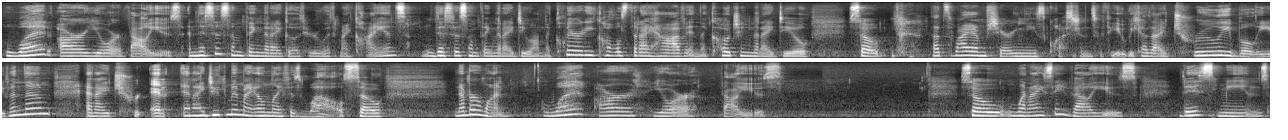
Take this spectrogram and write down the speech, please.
What are your values? And this is something that I go through with my clients. This is something that I do on the clarity calls that I have in the coaching that I do. So that's why I'm sharing these questions with you because I truly believe in them and I tr- and, and I do them in my own life as well. So number one, what are your values? So, when I say values, this means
